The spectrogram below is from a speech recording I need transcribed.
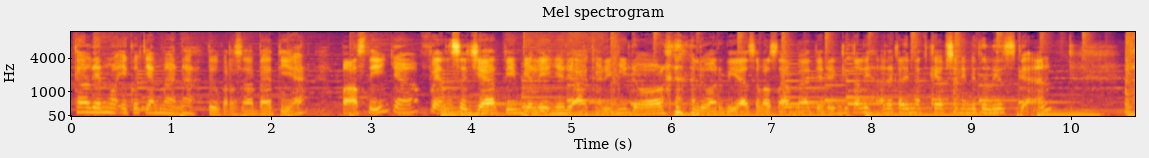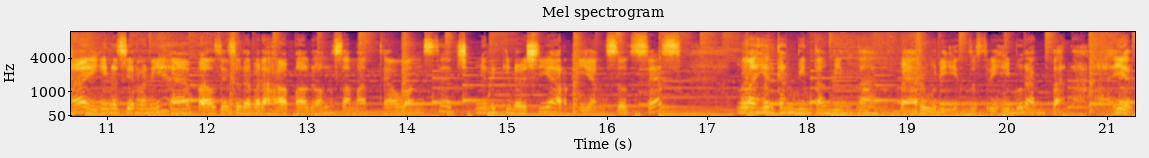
Kalian mau ikut yang mana? Tuh persahabat ya. Pastinya fans sejati milihnya di Akademi dong. Luar biasa persahabat ya. Dan kita lihat ada kalimat caption yang dituliskan. Hai Indosiar pasti sudah pada hafal dong sama talent stage milik Indosiar yang sukses melahirkan bintang-bintang baru di industri hiburan tanah air.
